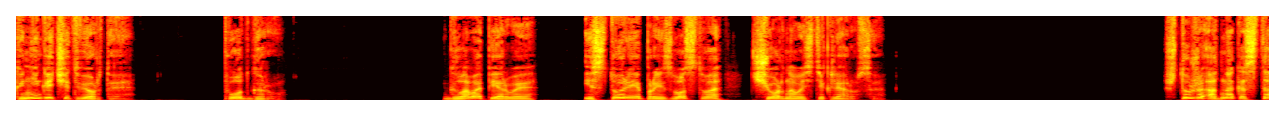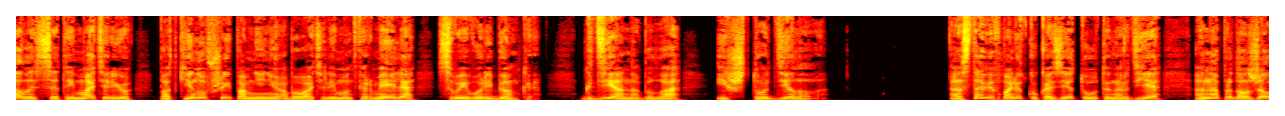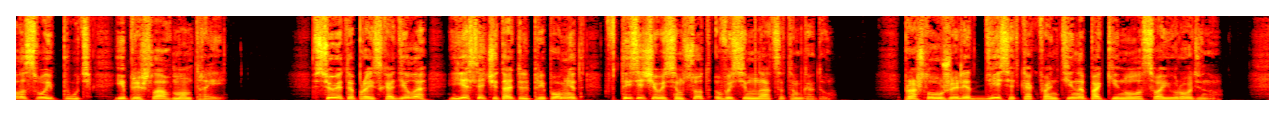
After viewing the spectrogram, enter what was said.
Книга четвертая. Под гору. Глава первая. История производства черного стекляруса. Что же, однако, стало с этой матерью, подкинувшей, по мнению обывателей Монфермейля, своего ребенка? Где она была и что делала? Оставив малютку Казету у Тенардье, она продолжала свой путь и пришла в Монтрей. Все это происходило, если читатель припомнит, в 1818 году. Прошло уже лет десять, как Фантина покинула свою родину.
